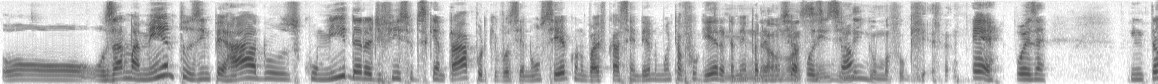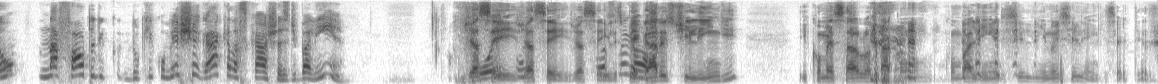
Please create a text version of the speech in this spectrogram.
os armamentos emperrados, comida era difícil de esquentar, porque você num cerco não vai ficar acendendo muita fogueira também para denunciar não a posição. nenhuma fogueira. É, pois é. Então, na falta de, do que comer, chegar aquelas caixas de balinha. Já sei, um... já sei, já sei. Eles legal. pegaram o estilingue e começaram a lutar com, com balinha de estilingue, no estilingue, certeza.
